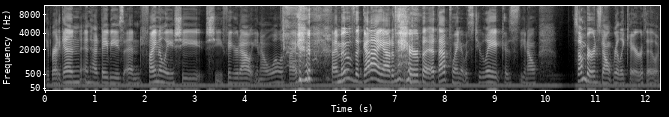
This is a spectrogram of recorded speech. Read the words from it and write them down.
they bred again and had babies, and finally she she figured out, you know, well if I if I move the guy out of there, but at that point it was too late because you know some birds don't really care. The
